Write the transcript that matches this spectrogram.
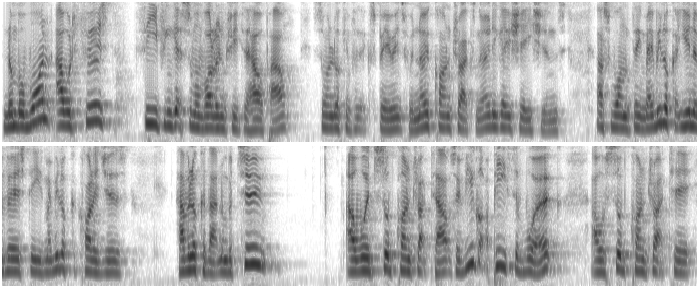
Number one, I would first see if you can get someone voluntary to help out, someone looking for experience with no contracts, no negotiations. That's one thing. Maybe look at universities, maybe look at colleges, have a look at that. Number two, I would subcontract out. So if you've got a piece of work, I will subcontract it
